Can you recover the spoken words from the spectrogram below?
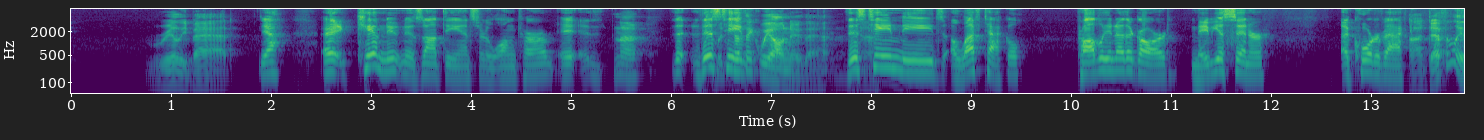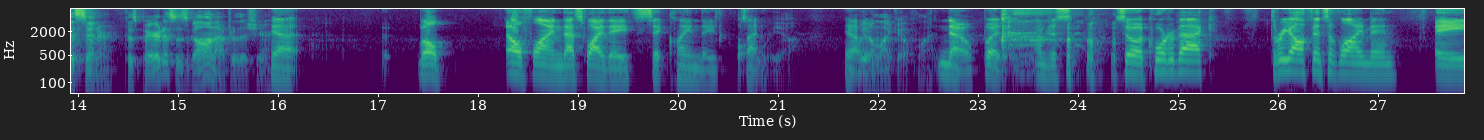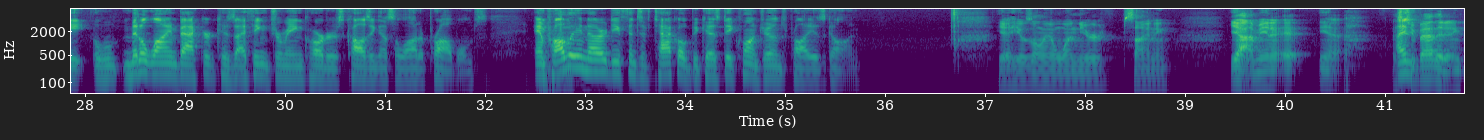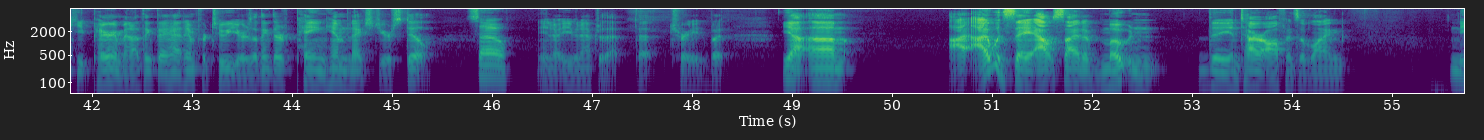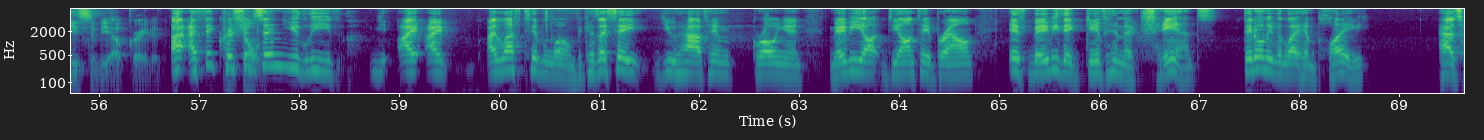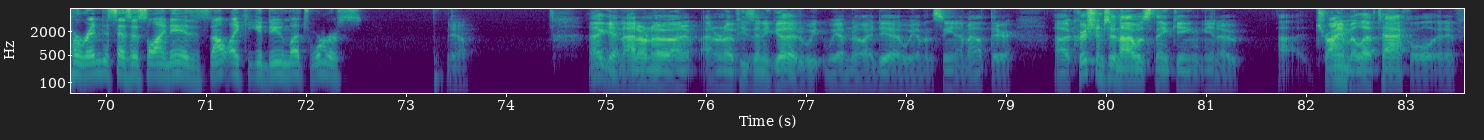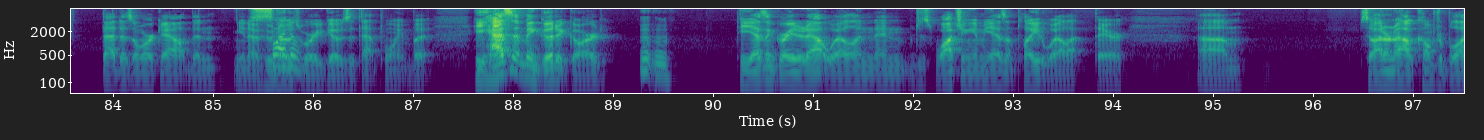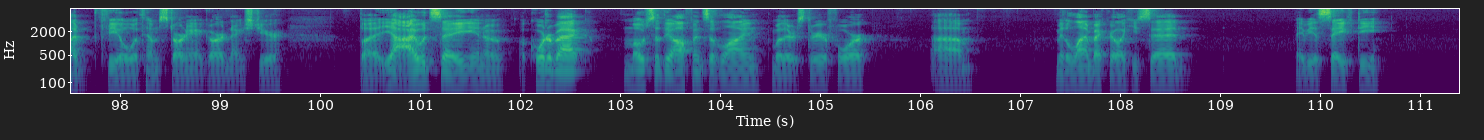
really bad. Yeah. Uh, Cam Newton is not the answer long term. No, th- this which team I think we all knew that. This team needs a left tackle, probably another guard, maybe a center, a quarterback. Uh, definitely a center because Paradis is gone after this year. yeah. Well, Elflein, that's why they sit claim they signed. Yeah, Yeah. we don't like Elflein. No, but I'm just so a quarterback, three offensive linemen, a middle linebacker because I think Jermaine Carter is causing us a lot of problems, and probably another defensive tackle because Daquan Jones probably is gone. Yeah, he was only a one-year signing. Yeah, I mean, it, yeah, it's I- too bad they didn't keep Perryman. I think they had him for two years. I think they're paying him next year still. So You know, even after that that trade. But yeah, um, I I would say outside of Moton, the entire offensive line needs to be upgraded. I, I think Christensen, you leave. I, I I left him alone because I say you have him growing in. Maybe uh, Deontay Brown. If maybe they give him a chance, they don't even let him play. As horrendous as this line is, it's not like he could do much worse. Yeah. Again, I don't know. I, I don't know if he's any good. We we have no idea. We haven't seen him out there. Uh, Christensen, I was thinking, you know, uh, try him at left tackle, and if that doesn't work out, then you know who Slide knows him- where he goes at that point. But he hasn't been good at guard. Mm-mm. He hasn't graded out well, and and just watching him, he hasn't played well there. Um, so I don't know how comfortable I'd feel with him starting at guard next year. But yeah, I would say you know a quarterback, most of the offensive line, whether it's three or four, um, middle linebacker, like you said, maybe a safety.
